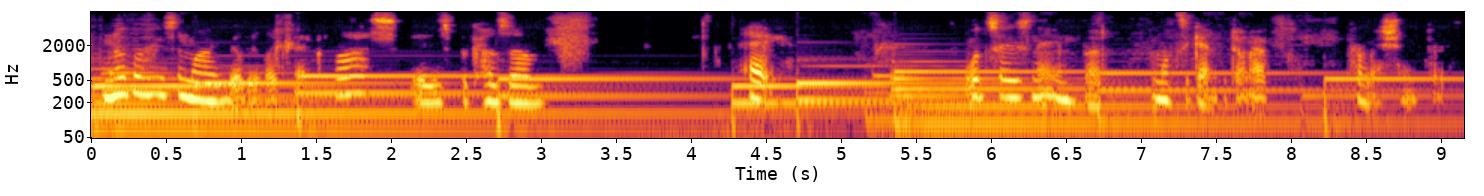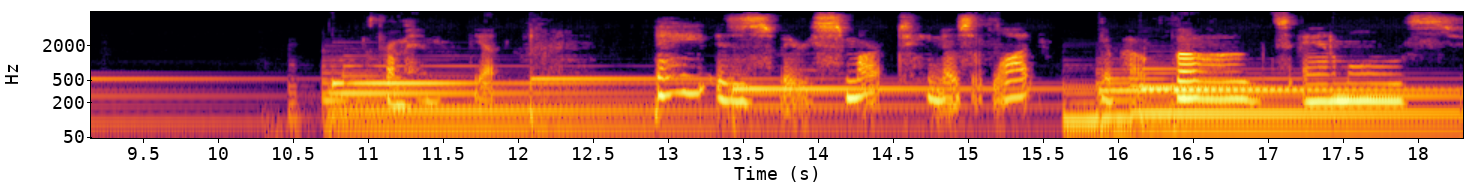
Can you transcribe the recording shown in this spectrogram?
Another reason why I really like that class is because of A. I would say his name, but once again, don't have permission for from him yet. A is very smart. He knows a lot about bugs, animals,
